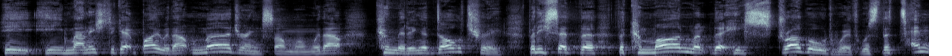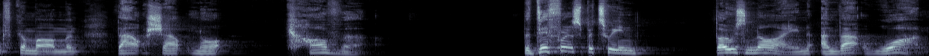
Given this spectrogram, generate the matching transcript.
He, he managed to get by without murdering someone, without committing adultery. But he said the, the commandment that he struggled with was the tenth commandment, thou shalt not covet. The difference between those nine and that one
